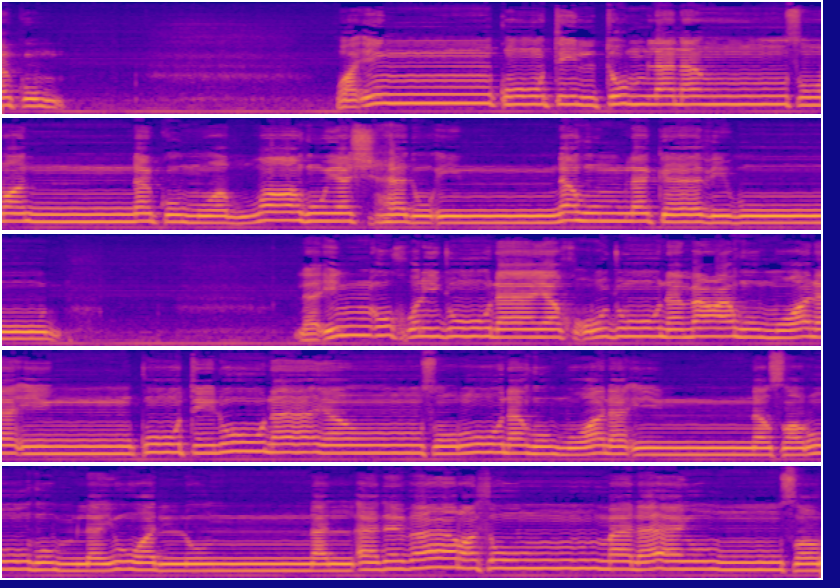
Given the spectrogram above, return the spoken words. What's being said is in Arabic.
لكم وإن قوتلتم لننصرنكم والله يشهد إنهم لكاذبون لئن أخرجوا لا يخرجون معهم ولئن قوتلوا لا ينصرونهم ولئن نصروهم ليولن الأدبار ثم لا ينصرون.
